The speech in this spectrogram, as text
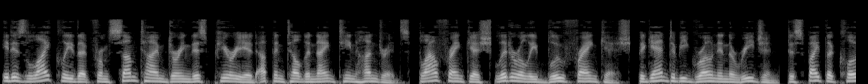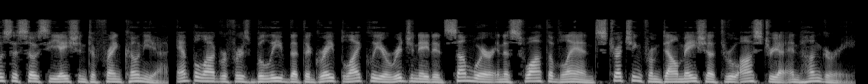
It is likely that from some time during this period up until the 1900s, Blaufränkisch literally blue Frankish, began to be grown in the region. Despite the close association to Franconia, ampelographers believe that the grape likely originated somewhere in a swath of land stretching from Dalmatia through Austria and Hungary.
